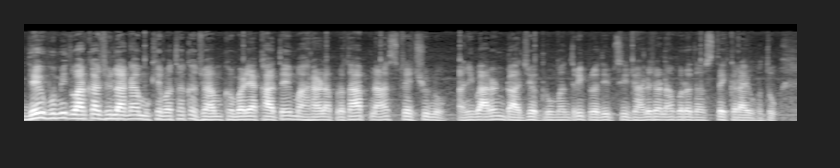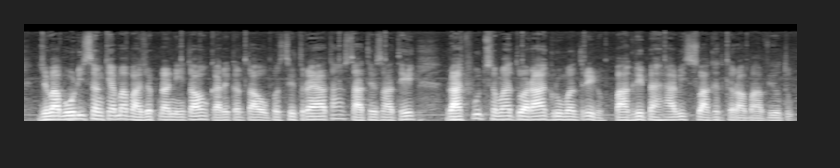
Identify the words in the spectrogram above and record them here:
દેવભૂમિ દ્વારકા જિલ્લાના મુખ્ય મથક જામખંભાળિયા ખાતે મહારાણા પ્રતાપના સ્ટેચ્યુનું અનિવારણ રાજ્ય ગૃહમંત્રી પ્રદીપસિંહ જાડેજાના વરદ હસ્તે કરાયું હતું, જેમાં બોડી સંખ્યામાં ભાજપના નેતાઓ, કાર્યકર્તાઓ ઉપસ્થિત રહ્યા હતા. સાથે સાથે રાજપૂત સમાજ દ્વારા ગૃહમંત્રીનું પાઘડી પહેરાવી સ્વાગત કરવામાં આવ્યું હતું.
